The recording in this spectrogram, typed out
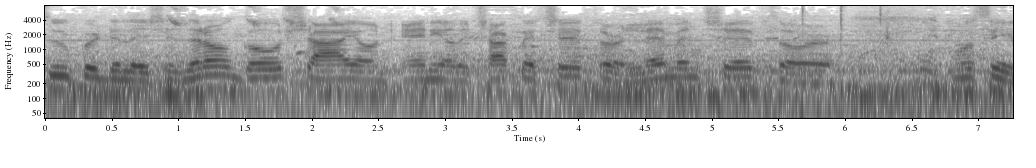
Super delicious. They don't go shy on any other chocolate chips or lemon chips or we'll see.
